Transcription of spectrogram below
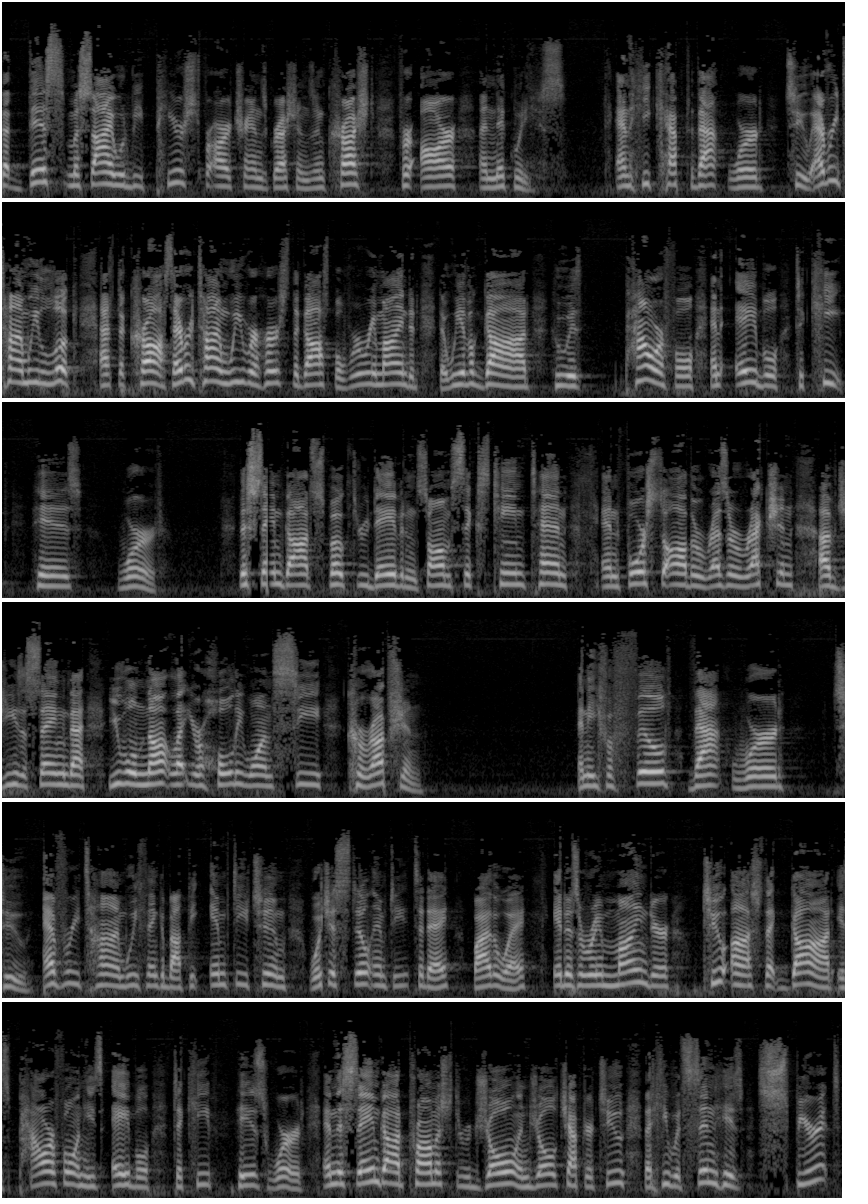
that this Messiah would be pierced for our transgressions and crushed for our iniquities. And he kept that word too. Every time we look at the cross, every time we rehearse the gospel, we're reminded that we have a God who is powerful and able to keep his word. The same God spoke through David in Psalm 16:10 and foresaw the resurrection of Jesus, saying that you will not let your Holy One see corruption. And he fulfilled that word too. Every time we think about the empty tomb, which is still empty today, by the way, it is a reminder to us that God is powerful and he's able to keep his word. And the same God promised through Joel in Joel chapter 2 that he would send his spirit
